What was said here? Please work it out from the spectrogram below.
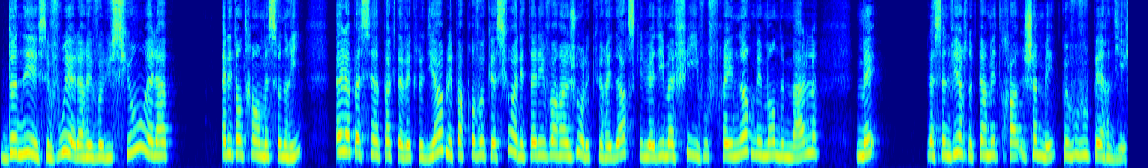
donnée, s'est vouée à la Révolution. Elle, a, elle est entrée en maçonnerie, elle a passé un pacte avec le diable, et par provocation, elle est allée voir un jour le curé d'Ars qui lui a dit Ma fille, vous ferez énormément de mal mais la Sainte Vierge ne permettra jamais que vous vous perdiez.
